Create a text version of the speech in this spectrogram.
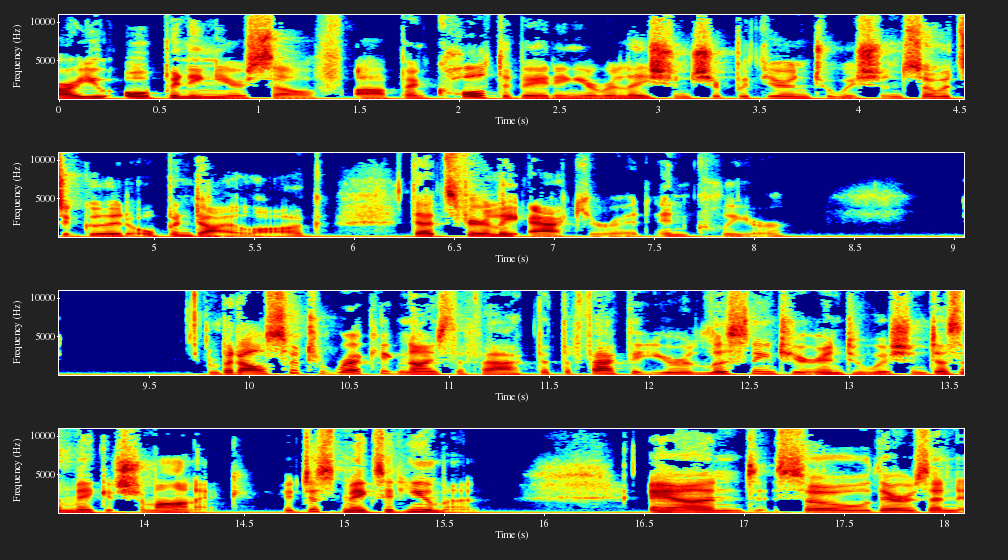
Are you opening yourself up and cultivating your relationship with your intuition so it's a good open dialogue that's fairly accurate and clear? But also to recognize the fact that the fact that you're listening to your intuition doesn't make it shamanic, it just makes it human. And so there's an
